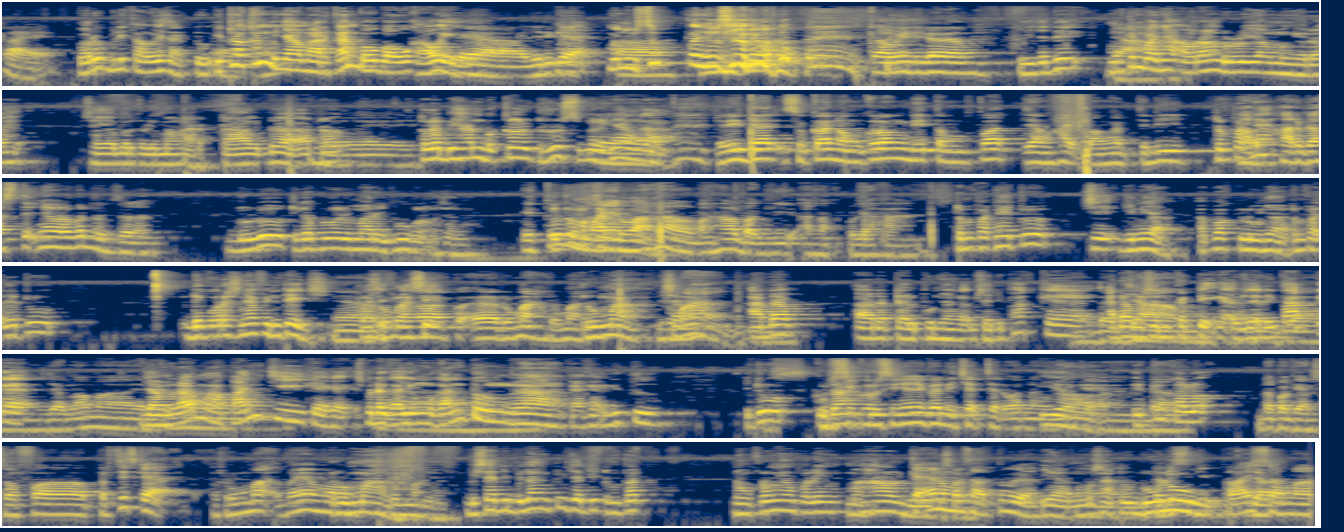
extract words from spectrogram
Baru beli KW satu. Itu akan menyamarkan bau-bau KW. Ya, jadi kayak menyusup, ah, menyusup. KW di dalam. Ya, jadi mungkin Ya. banyak orang dulu yang mengira saya berkelimang harta gitu atau Eh, kelebihan bekal terus sebenarnya Iya. enggak. Jadi dia suka nongkrong di tempat yang hype banget. Jadi Tempatnya har- harga sticknya berapa tuh sana? dulu 35.000 ribu kalau nggak salah. Itu, Itu makan lumayan doang. mahal, mahal bagi anak kuliahan. Tempatnya itu ci- gini ya, apa clue-nya? Tempatnya itu dekorasinya vintage, Ya, klasik-klasik. rum- eh, rumah, rumah. rumah di sana ada ada telepon yang nggak bisa dipakai ada, jam, mesin ketik nggak bisa ada dipakai. Jam, jam lama. yang jam kita- lama panci kayak, kayak sepeda gayung menggantung nah kayak kayak gitu. Itu udah Kursi-kursinya juga dicat-cat warna iya kayak itu ada, kalau ada bagian sofa, persis kayak rumah, apa ya mau rumah. rumah. Bisa dibilang itu jadi tempat nongkrong yang paling mahal Kayaknya nomor satu ya. Iya, nomor Nah, satu dari dulu. segi price Ja- sama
